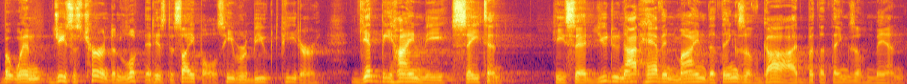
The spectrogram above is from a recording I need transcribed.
But when Jesus turned and looked at his disciples, he rebuked Peter Get behind me, Satan he said, You do not have in mind the things of God, but the things of men.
